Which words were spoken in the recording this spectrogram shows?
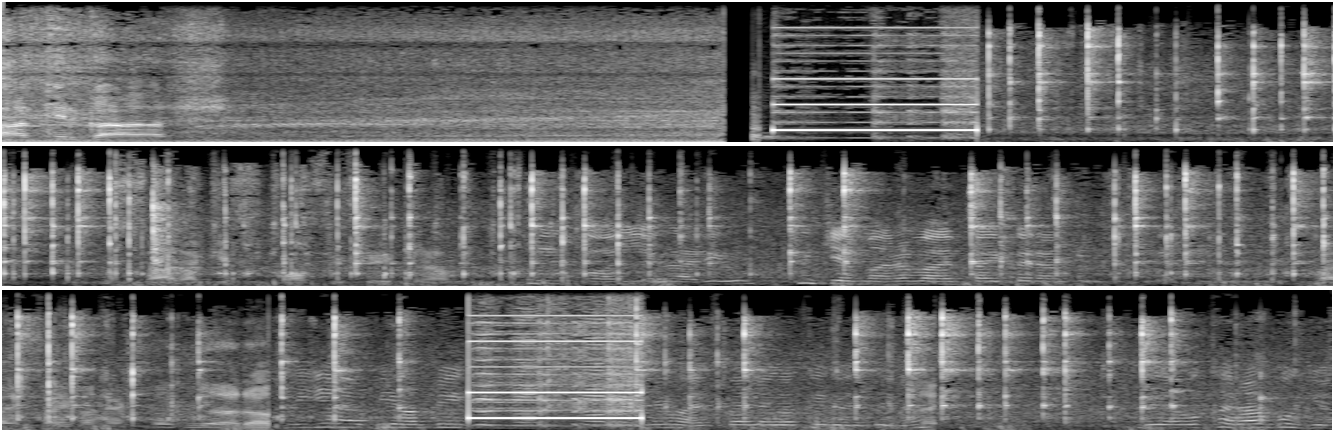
आखिरकार सारा की कॉफ़ी फेंक रहा कॉल लगा रही हूँ क्योंकि हमारा वाईफाई करा वाईफाई का नेटवर्क नहीं आ रहा भैया अब यहाँ पे वाईफाई लगा के गए थे ना? भैया वो खराब हो गया।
